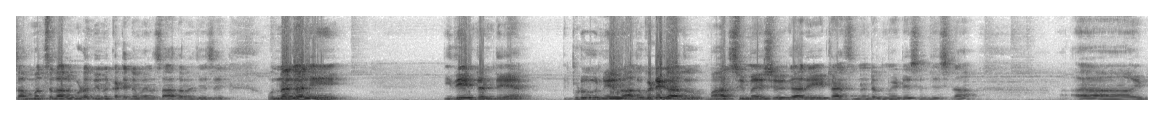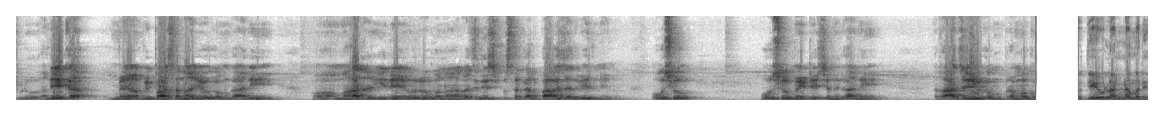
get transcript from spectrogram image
సంవత్సరాలు కూడా నేను కఠినమైన సాధన చేసి ఉన్నా కానీ ఇదేంటంటే ఇప్పుడు నేను అదొకటే కాదు మహర్షి మహేశ్వరి గారి ట్రాన్స్జెండెంటల్ మెడిటేషన్ చేసిన ఇప్పుడు అనేక విపాసన యోగం కానీ మహర్ ఈయన ఎవరు మన రజనీష్ పుస్తకాలు బాగా చదివేది నేను. ఓషో ఓషో మెడిటేషన్ కానీ రాజయోగం బ్రహ్మ దేవుళ్ళు నమ్మరు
